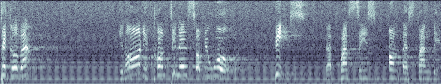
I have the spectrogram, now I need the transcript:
Take over in all the continents of the world. Peace that passes understanding.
